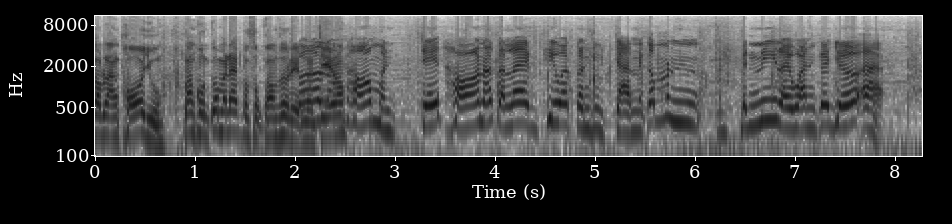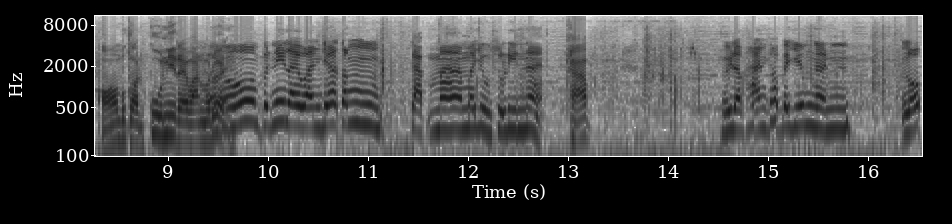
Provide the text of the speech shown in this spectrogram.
กำลังท้ออยู่ บางคนก็ไม่ได้ประสบความสำเร็จเหมือนเจ๊ก็เนาะท้อเหมือนเจ๊ท้อนะตอนแรกที่ว่าตอนอยู่จันทร์น่ะก็มันเป็นหนี้รายวันก็เยอะอะ อ๋อเมื่อก่อนกู้หนี่รายวันมาด้วย โอ้เป็นหนี้รายวันเยอะต้องกลับมามาอยู่สุรินทร์น่ะ ครับ วิรพันธ์เขาไปยืมเงิน ลบ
